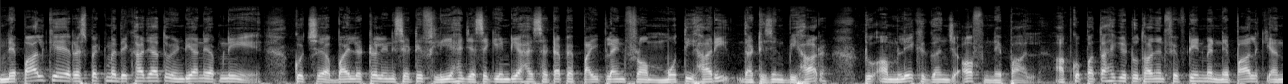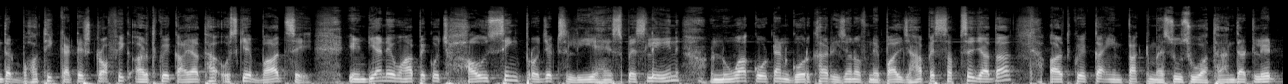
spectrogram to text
नेपाल के रेस्पेक्ट में देखा जाए तो इंडिया ने अपनी कुछ बायोलेट्रल इनिशिएटिव्स लिए हैं, जैसे कि इंडिया है सेटअप है pipeline from Motihari that is in Bihar to Amlekhganj of Nepal आपको पता है कि 2015 में नेपाल के अंदर बहुत ही कैटेस्ट्रॉफिक अर्थक्वेक आया था। उसके बाद से इंडिया ने वहाँ पर कुछ हाउसिंग प्रोजेक्ट्स लिए हैं specially in Nuwakot and Gorkha region of Nepal जहाँ पर सबसे ज़्यादा अर्थक्वेक का इम्पैक्ट महसूस हुआ था and that led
